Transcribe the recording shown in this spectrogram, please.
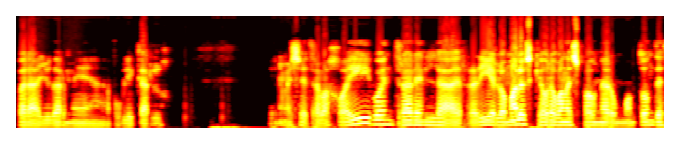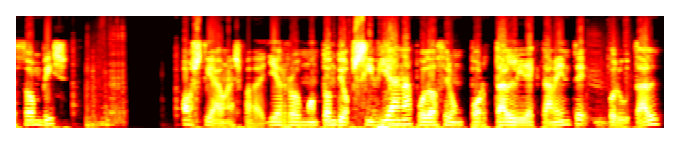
para ayudarme a publicarlo. No me sé trabajo ahí, voy a entrar en la herrería. Lo malo es que ahora van a spawnar un montón de zombies. Hostia, una espada de hierro, un montón de obsidiana. Puedo hacer un portal directamente. Brutal.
